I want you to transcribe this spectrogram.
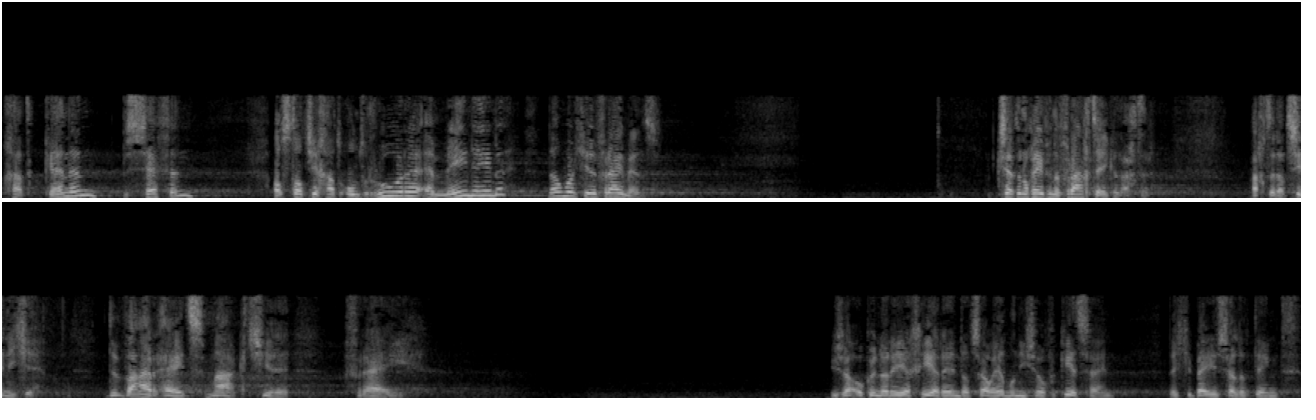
gaat kennen, beseffen, als dat je gaat ontroeren en meenemen, dan word je een vrij mens. Ik zet er nog even een vraagteken achter. Achter dat zinnetje. De waarheid maakt je vrij. Je zou ook kunnen reageren, en dat zou helemaal niet zo verkeerd zijn, dat je bij jezelf denkt,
